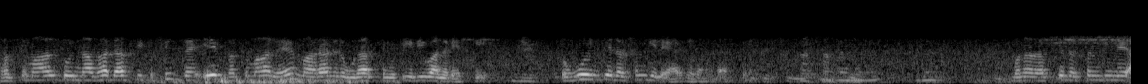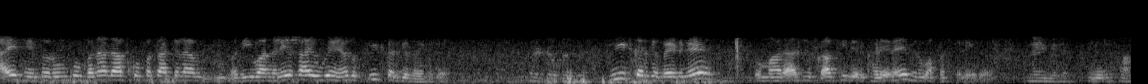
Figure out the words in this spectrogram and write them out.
भक्तमाल तो नाभा दास की प्रसिद्ध है एक भक्तमाल है महाराज रघुनाथ सिंह की रीवा नरेश की। तो वो इनके दर्शन के लिए आए थे रामदास के। बनारस के दर्शन के लिए आए थे तो उनको बनारस को पता चला रीवा नरेश आए हुए हैं तो पीट करके बैठ गए। पीट करके बैठ गए तो महाराज काफ़ी देर खड़े रहे फिर वापस चले गए। नहीं मिले। हाँ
